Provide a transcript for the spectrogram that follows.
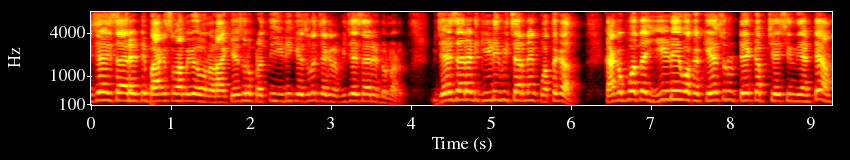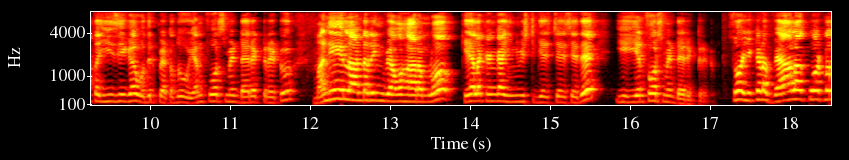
విజయసాయి రెడ్డి భాగస్వామిగా ఉన్నాడు. ఆ కేసులో ప్రతి ఈడీ కేసులో జగన్ విజయసాయి రెడ్డి ఉన్నాడు. విజయసాయి రెడ్డికి ఈడీ విచారణ కొత్త కాదు. కాకపోతే ఈడీ ఒక కేసును టేకప్ చేసింది అంటే అంత ఈజీగా వదిలిపెట్టదు. ఎన్ఫోర్స్మెంట్ డైరెక్టరేట్ మనీ లాండరింగ్ వ్యవహారంలో కీలకంగా ఇన్వెస్టిగేట్ చేసేదే ఈ ఎన్ఫోర్స్మెంట్ డైరెక్టరేట్. సో ఇక్కడ వేల కోట్ల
